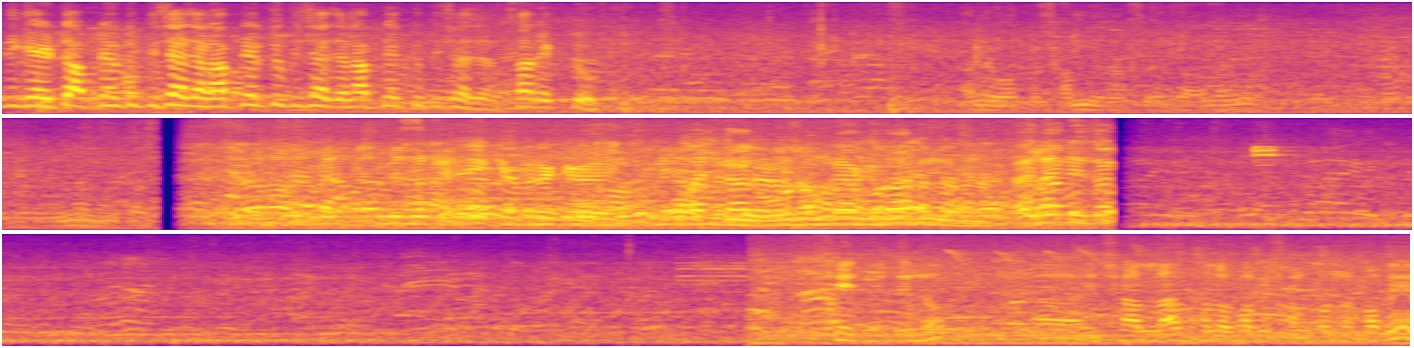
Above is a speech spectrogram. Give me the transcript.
এদিকে একটু, আপনি একটু পিছিয়ে যান, আপনি একটু পিছিয়ে যান, আপনি একটু পিছিয়ে যান। স্যার, একটু। সেই দুই দিনও আহ, ইনশাআল্লাহ ভালোভাবে সম্পন্ন হবে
